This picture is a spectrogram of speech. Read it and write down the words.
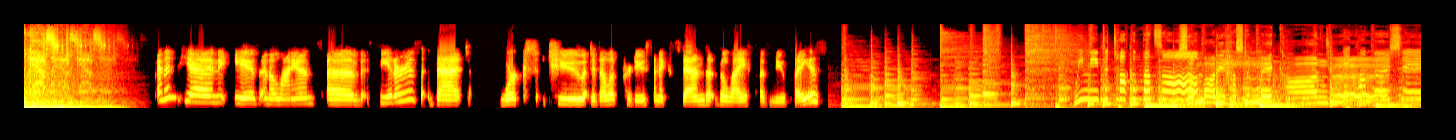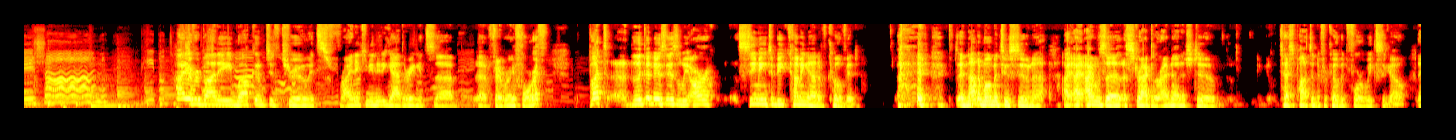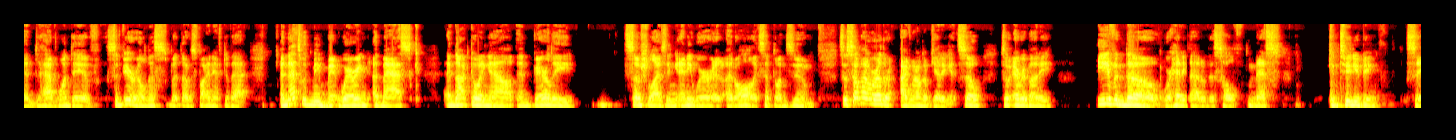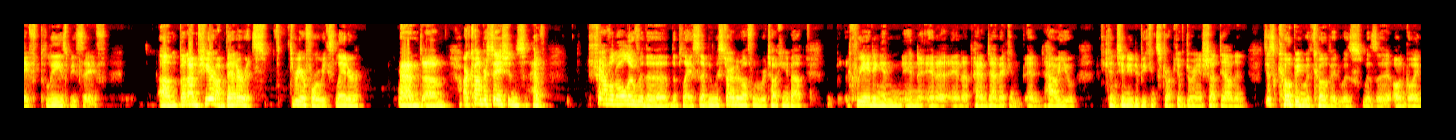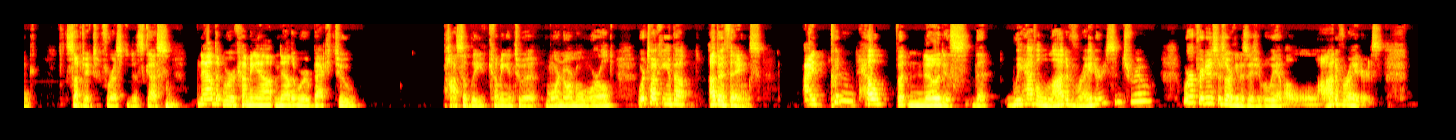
Electrocast. NNPN is an alliance of theaters that works to develop, produce, and extend the life of new plays. We need to talk about some. Somebody has to make to make conversation. People Hi, everybody. Welcome to TRU. It's Friday Community Gathering. It's uh, uh, February 4th. But uh, the good news is we are seeming to be coming out of COVID. and not a moment too soon. Uh, I, I, I was a, a straggler. I managed to test positive for COVID four weeks ago and have one day of severe illness, but I was fine after that. And that's with me wearing a mask and not going out and barely socializing anywhere at, at all except on Zoom. So somehow or other, I wound up getting it. So, so everybody, even though we're heading out of this whole mess, continue being safe. Please be safe. Um, but I'm here. I'm better. It's three or four weeks later, and um, our conversations have traveled all over the the place. I mean, we started off when we were talking about creating in in in a in a pandemic and and how you continue to be constructive during a shutdown and just coping with COVID was was an ongoing subject for us to discuss. Now that we're coming out, now that we're back to possibly coming into a more normal world, we're talking about other things. I couldn't help but notice that we have a lot of writers in TRU. We're a producers organization, but we have a lot of writers.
